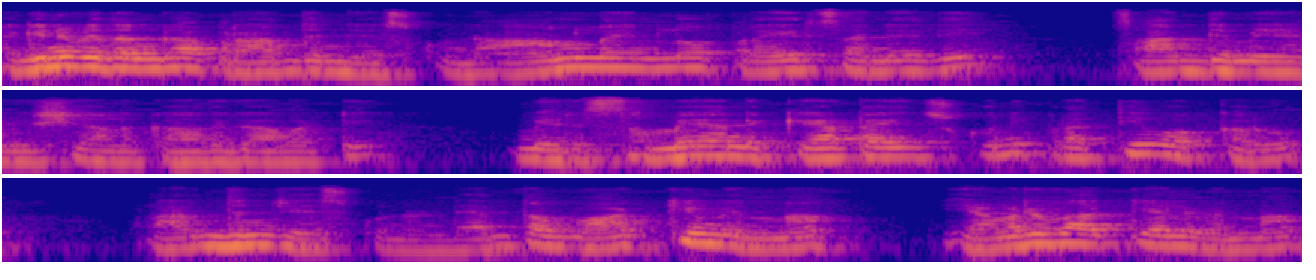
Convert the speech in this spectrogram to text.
తగిన విధంగా ప్రార్థన చేసుకోండి. ఆన్లైన్లో ప్రేయర్స్ అనేది సాధ్యమయ్యే విషయాలు కాదు కాబట్టి మీరు సమయాన్ని కేటాయించుకొని ప్రతి ఒక్కరూ ప్రార్థన చేసుకునండి. ఎంత వాక్యం విన్నా ఎవరి వాక్యాలు విన్నా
